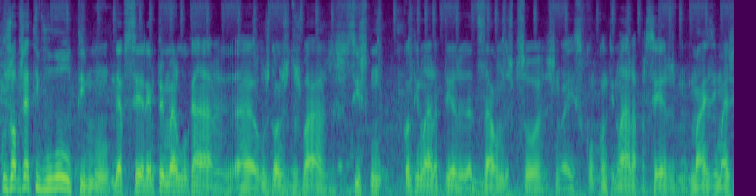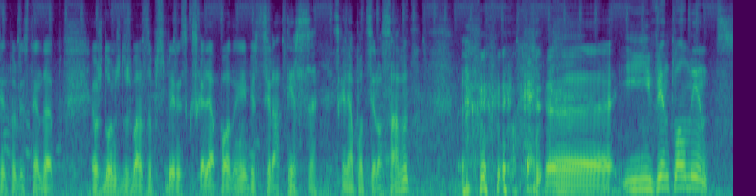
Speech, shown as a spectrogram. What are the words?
cujo objetivo último deve ser, em primeiro lugar, uh, os donos dos bares, se isto continuar a ter adesão das pessoas, não é? isso continuar a aparecer mais e mais gente para ver stand-up, é os donos dos bares a perceberem-se que se calhar podem, em vez de ser à terça, se calhar pode ser ao sábado. Ok. uh, e eventualmente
